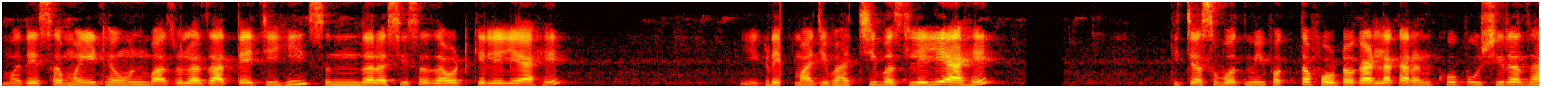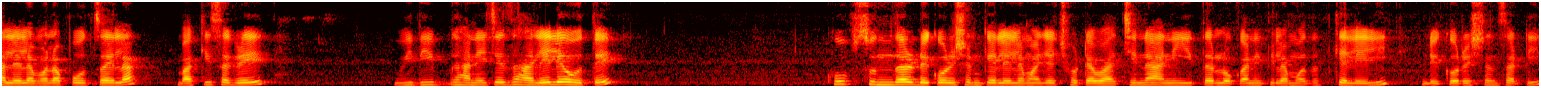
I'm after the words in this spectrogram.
मध्ये समई ठेवून बाजूला जात्याचीही सुंदर अशी सजावट केलेली आहे. इकडे माझी भाची बसलेली आहे. तिच्यासोबत मी फक्त फोटो काढला कारण खूप उशिरा झालेला मला पोचायला. बाकी सगळे विधी घाण्याचे झालेले होते. खूप सुंदर डेकोरेशन केलेलं माझ्या छोट्या भाचीनं आणि इतर लोकांनी तिला मदत केलेली डेकोरेशनसाठी.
